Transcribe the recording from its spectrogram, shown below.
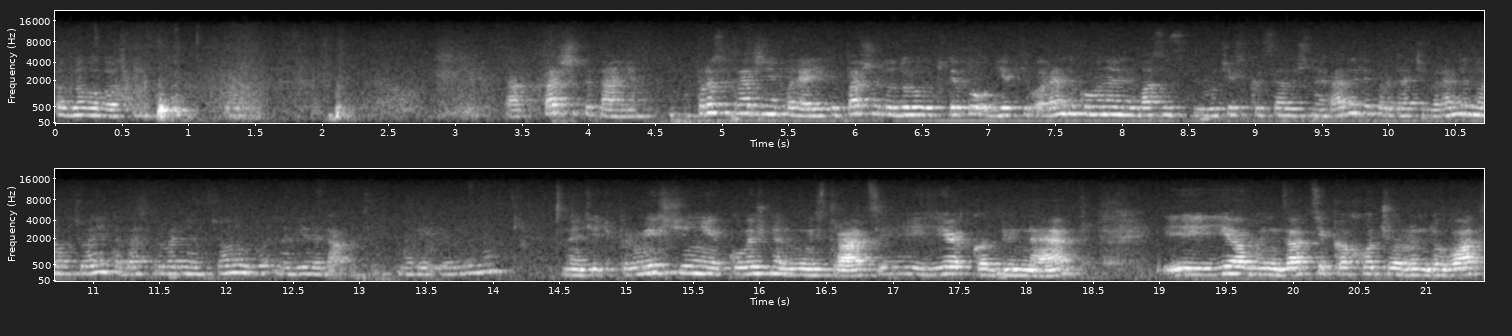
Одноголосно. Питання. Про затвердження переліків першого та другого типу об'єктів оренди комунальної власності Підволочиської селищної ради для передачі в оренду на аукціоні та без проведення аукціону в новій редакції. Марія Ігорівна. Значить, в приміщенні колишньої адміністрації є кабінет і є організація, яка хоче орендувати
